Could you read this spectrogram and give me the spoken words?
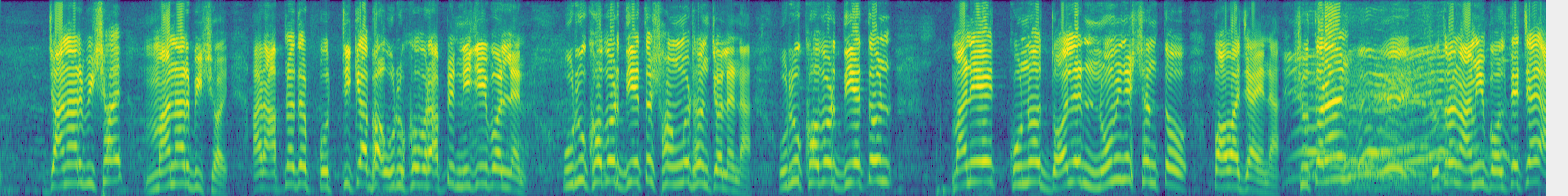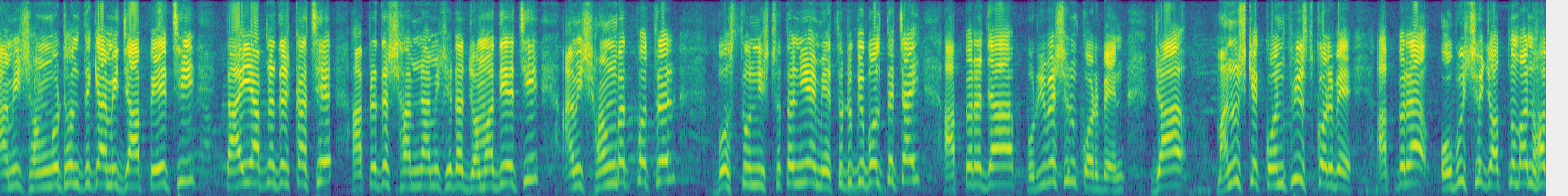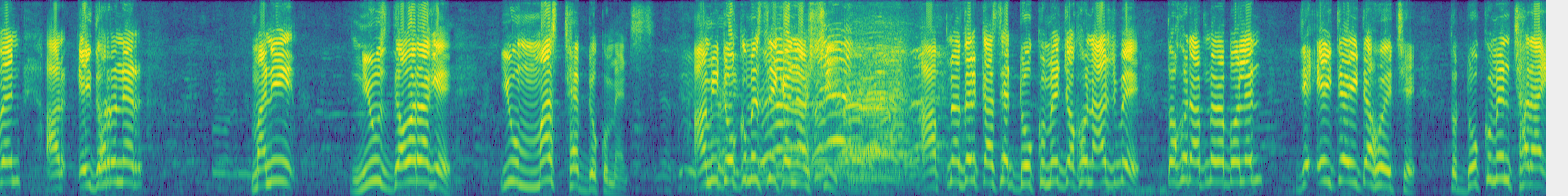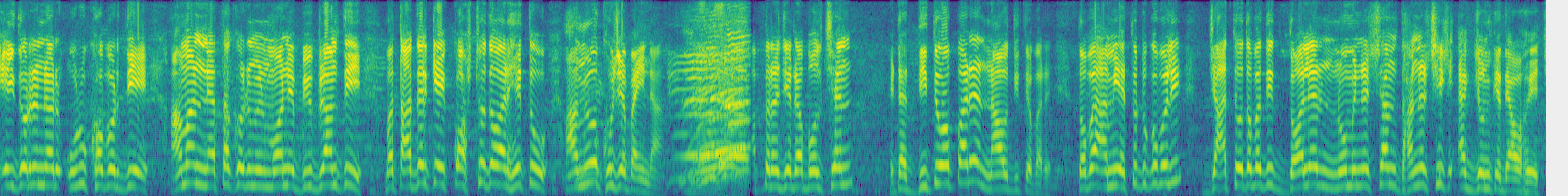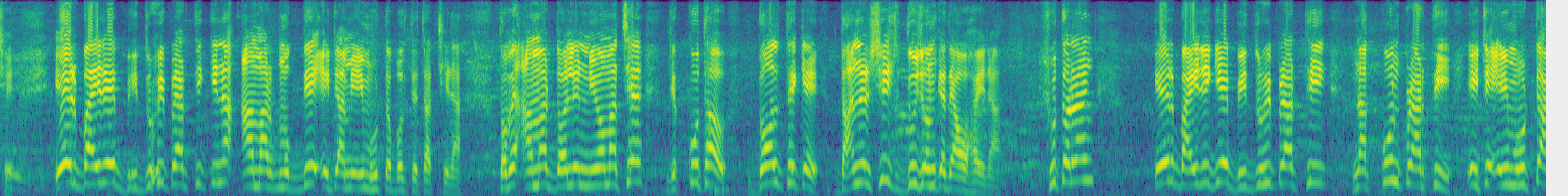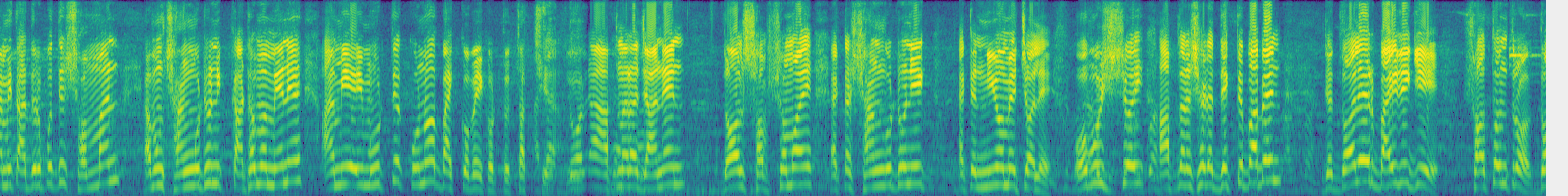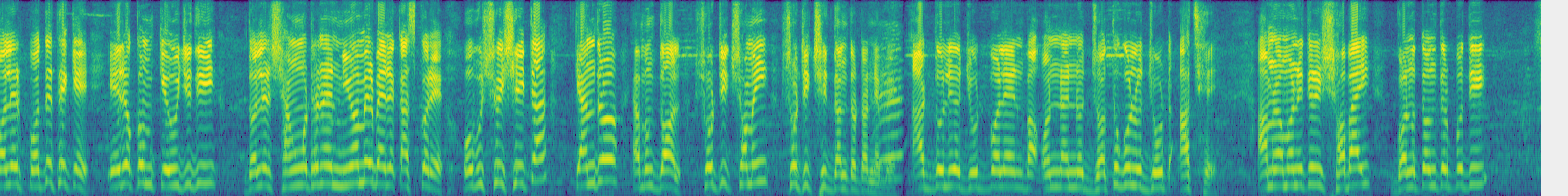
জানার বিষয়, মানার বিষয়। আর আপনাদের পত্রিকা বা উরু খবর আপনি নিজেই বললেন। উরু খবর দিয়ে তো সংগঠন চলে না। উরু খবর দিয়ে তো মানে কোনো দলের নমিনেশন তো পাওয়া যায় না। সুতরাং সুতরাং আমি বলতে চাই, আমি সংগঠন থেকে আমি যা পেয়েছি তাই আপনাদের কাছে, আপনাদের সামনে আমি সেটা জমা দিয়েছি। আমি সংবাদপত্রের বস্তুনিষ্ঠতা নিয়ে আমি এতটুকু বলতে চাই, আপনারা যা পরিবেশন করবেন, যা মানুষকে কনফিউজ করবে। আপনারা অবশ্যই যত্নবান হবেন। আর এই ধরনের মানে নিউজ দেওয়ার আগে ইউ মাস্ট হ্যাভ ডকুমেন্টস আমি ডকুমেন্টস এখানে আসছি। আপনাদের কাছে ডকুমেন্ট যখন আসবে, তখন আপনারা বলেন যে এইটা এইটা হয়েছে। তো ডকুমেন্ট ছাড়া এই ধরনের উরু খবর দিয়ে আমার নেতাকর্মীর মনে বিভ্রান্তি বা তাদেরকে কষ্ট দেওয়ার হেতু আমিও খুঁজে পাই না। আপনারা যেটা বলছেন এটা দিতেও পারে নাও দিতে পারে। তবে আমি এতটুকু বলি জাতীয়তাবাদী দলের নমিনেশন ধানের শীষ একজনকে দেওয়া হয়েছে। এর বাইরে বিদ্রোহী প্রার্থী কিনা আমার মুখ দিয়ে এটা আমি এই মুহূর্তে বলতে চাচ্ছি না। তবে আমার দলের নিয়ম আছে যে কোথাও দল থেকে ধানের শীষ দুজনকে দেওয়া হয় না। সুতরাং এর বাইরে গিয়ে বিদ্রোহী প্রার্থী না কোন প্রার্থী এটা এই মুহূর্তে আমি তাদের প্রতি সম্মান এবং সাংগঠনিক কাঠামো মেনে আমি এই মুহূর্তে কোনো বাক্য ব্যয় করতে চাচ্ছি না। আপনারা জানেন দল সবসময় একটা সাংগঠনিক একটা নিয়মে চলে। অবশ্যই আপনারা সেটা দেখতে পাবেন যে দলের বাইরে গিয়ে স্বতন্ত্র দলের পদে থেকে এরকম কেউ যদি দলের সাংগঠনের নিয়মের বাইরে কাজ করে, অবশ্যই সেইটা কেন্দ্র এবং দল সঠিক সময়ে সঠিক সিদ্ধান্তটা নেবে। আট দলীয় জোট বলেন বা অন্যান্য যতগুলো জোট আছে, আমরা মনে করি সবাই গণতন্ত্রের প্রতি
